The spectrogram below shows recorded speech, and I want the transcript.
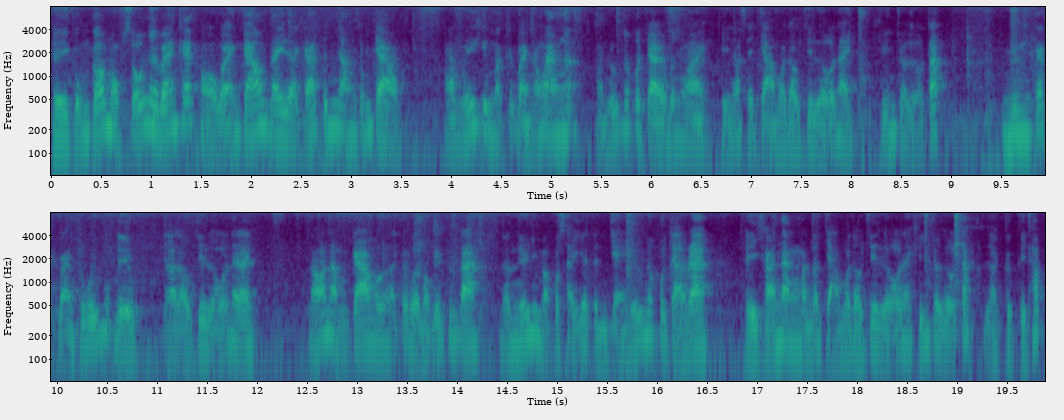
Thì cũng có một số nơi bán khác họ quảng cáo đây là cá tính năng chống trào. Hàm ý khi mà các bạn nấu ăn á, mà nước nó có trào ở bên ngoài thì nó sẽ chạm vào đầu chia lửa này khiến cho lửa tắt nhưng các bạn chú ý một điều là đầu chia lửa này đây. Nó nằm cao hơn là cái bề mặt bếp chúng ta nên nếu như mà có xảy ra tình trạng nước nó có trào ra thì khả năng mà nó chạm vào đầu chia lửa này khiến cho lửa tắt là cực kỳ thấp.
